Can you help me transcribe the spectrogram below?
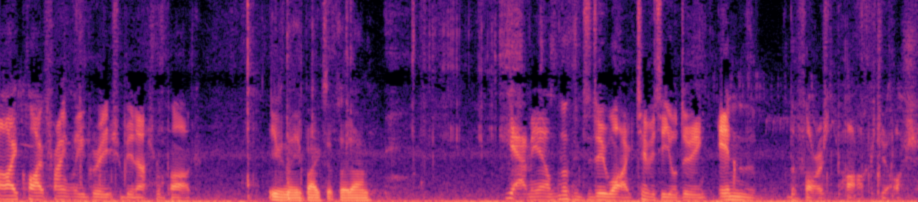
I quite frankly agree, it should be a national park. Even though your bike's upside down. Yeah, I mean, it has nothing to do what activity you're doing in the, forest park, Josh.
